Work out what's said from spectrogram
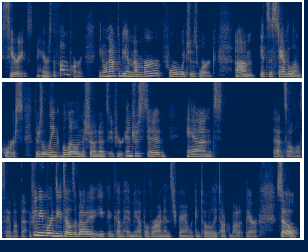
series. And here's the fun part. You don't have to be a member for witches work. Um, it's a standalone course. There's a link below in the show notes if you're interested. And that's all I'll say about that. If you need more details about it, you can come hit me up over on Instagram. We can totally talk about it there. So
